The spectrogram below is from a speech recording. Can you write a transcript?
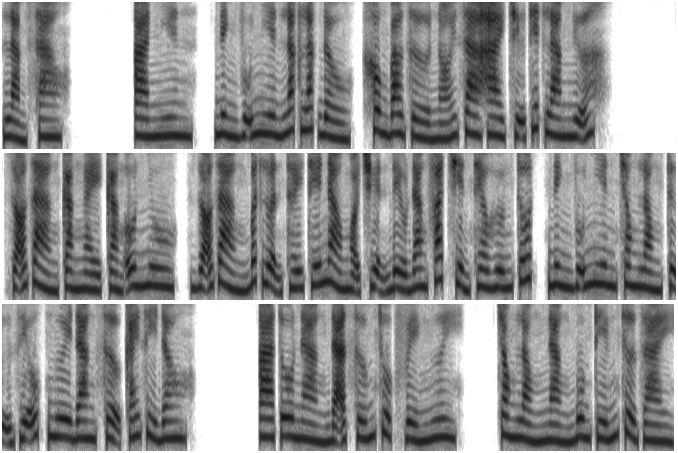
làm sao? A nhiên, Ninh Vũ Nhiên lắc lắc đầu, không bao giờ nói ra hai chữ thiết lam nữa. Rõ ràng càng ngày càng ôn nhu, rõ ràng bất luận thấy thế nào mọi chuyện đều đang phát triển theo hướng tốt, Ninh Vũ Nhiên trong lòng tự diễu, ngươi đang sợ cái gì đâu. A tô nàng đã sớm thuộc về ngươi. Trong lòng nàng buông tiếng thở dài,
